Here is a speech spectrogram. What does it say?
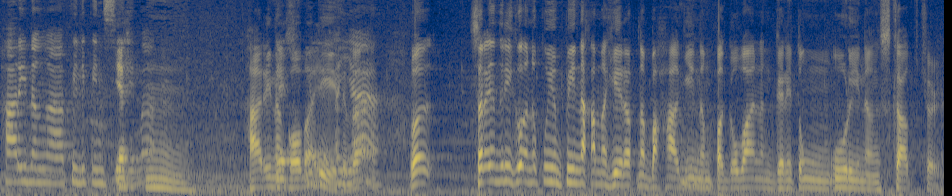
Hari ng ah, Philippine Yes. cinema. Hari ng Yes, comedy, di ba? Well, Sir Enrico, ano po yung pinakamahirap na bahagi ng paggawa ng ganitong uri ng sculpture?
